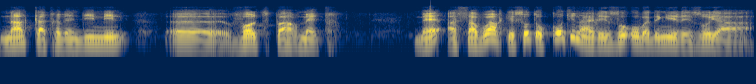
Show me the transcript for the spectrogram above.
et 90 000 euh, volts par mètre. Mais à savoir que réseau, on a réseau, il y a,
